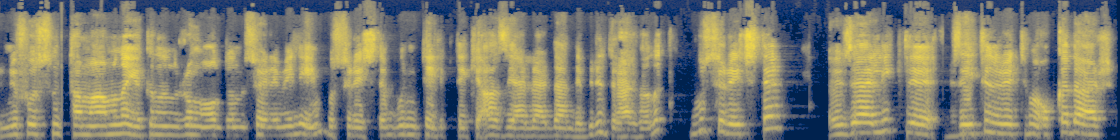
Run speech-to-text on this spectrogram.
nüfusun tamamına yakının Rum olduğunu söylemeliyim. Bu süreçte bu nitelikteki az yerlerden de biridir Ayvalık. Bu süreçte özellikle zeytin üretimi o kadar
